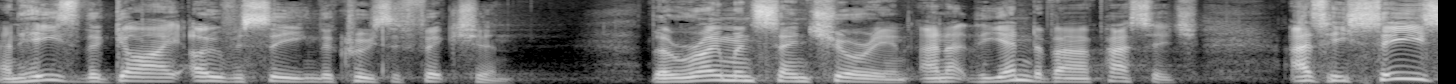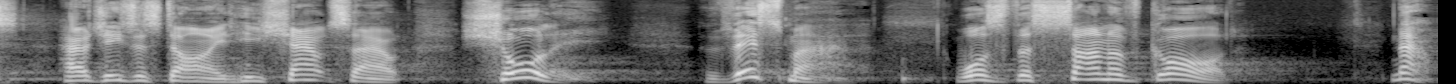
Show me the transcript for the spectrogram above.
and he's the guy overseeing the crucifixion, the Roman centurion. And at the end of our passage, as he sees how Jesus died, he shouts out, Surely this man was the Son of God. Now,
